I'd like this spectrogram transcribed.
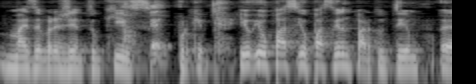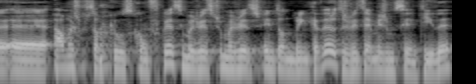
mais abrangente do que isso. Porque eu, eu, passo, eu passo grande parte do tempo. Uh, uh, há uma expressão que eu uso com frequência, umas vezes, umas vezes em tom de brincadeira, outras vezes é mesmo sentida,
